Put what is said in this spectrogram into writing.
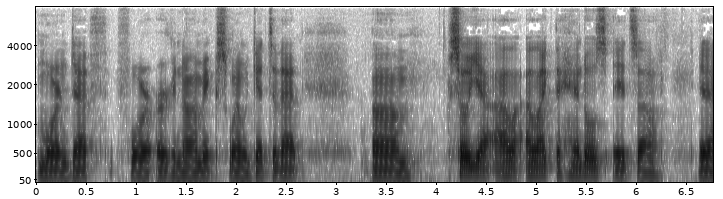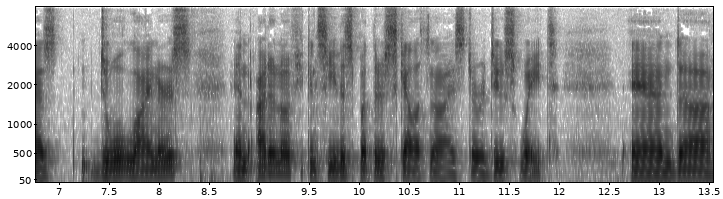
more in depth for ergonomics when we get to that. Um, so yeah, I, I like the handles. It's uh, it has dual liners, and I don't know if you can see this, but they're skeletonized to reduce weight, and uh,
